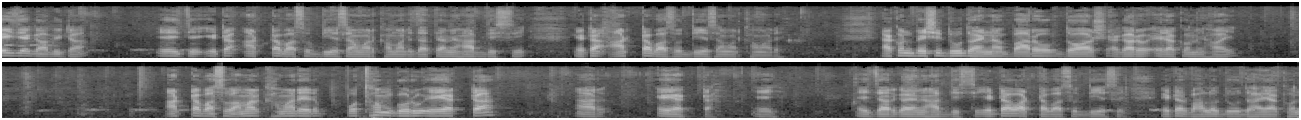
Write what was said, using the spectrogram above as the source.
এই যে গাবিটা, এই যে এটা আটটা বাছুর দিয়েছে আমার খামারে, যাতে আমি হাত দিচ্ছি, এটা আটটা বাছুর দিয়েছে আমার খামারে। এখন বেশি দুধ হয় না, বারো, দশ, এগারো এরকমই হয়। আটটা বাছুর আমার খামারের প্রথম গরু এই একটা আর এই একটা, এই। এই যার গায়ে আমি হাত দিচ্ছি, এটাও আটটা বাছুর দিয়েছে। এটার ভালো দুধ হয় এখন।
